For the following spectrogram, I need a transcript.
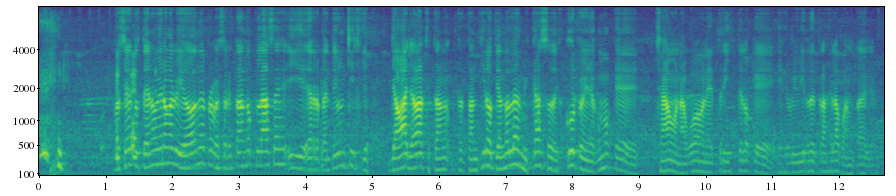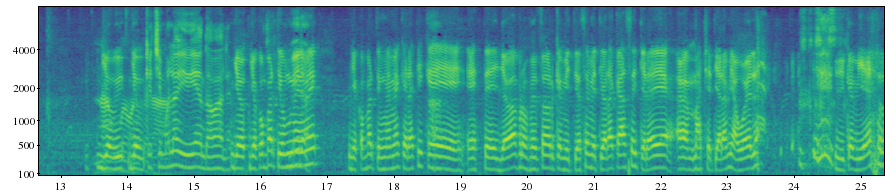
Por cierto, ustedes no vieron el video donde el profesor está dando clases y de repente hay un kick. Que, Ya va, ya va, que están, te están tiroteándolo en mi caso, disculpen. Yo como que, chao, na huevón, es triste lo que es vivir detrás de la pantalla. Nah, Yo vi- huevón, yo- Que es la vivienda, vale. Yo, yo compartí un Mira. meme, yo compartí un meme que era aquí que, este, yo va profesor, que mi tío se metió a la casa y quiere eh, machetear a mi abuela. y qué mierda.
